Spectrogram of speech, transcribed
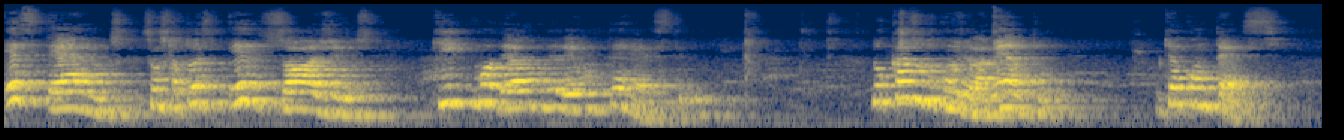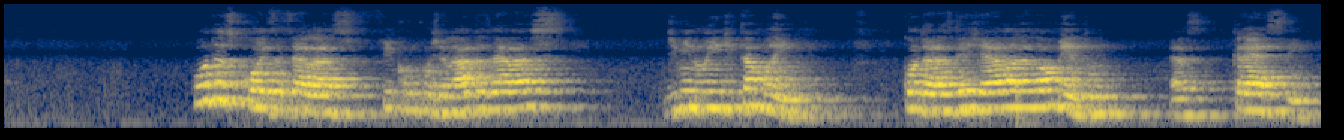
externos, são os fatores exógenos que modelam o relevo terrestre. No caso do congelamento, o que acontece? Quando as coisas elas ficam congeladas, elas diminuem de tamanho. Quando elas degelam, elas aumentam, elas crescem.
